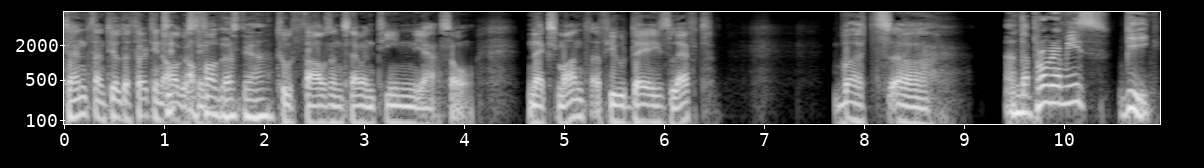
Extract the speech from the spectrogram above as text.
10th until the 13th August. Of August, yeah. 2017. Yeah, so next month, a few days left. But uh, And the program is big.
